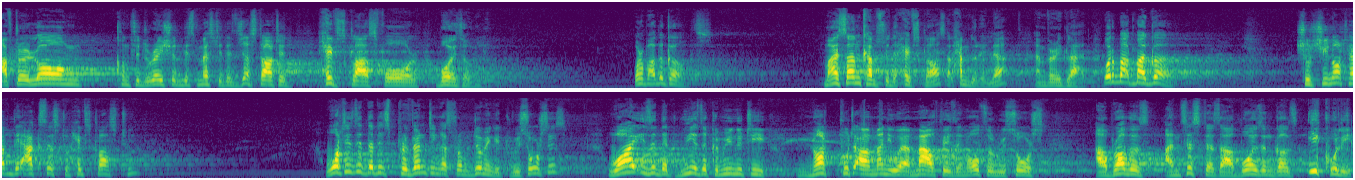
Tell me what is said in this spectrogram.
after a long consideration, this masjid has just started Hifz class for boys only. What about the girls? My son comes to the Hifz class, Alhamdulillah, I'm very glad. What about my girl? Should she not have the access to Hifz class too? What is it that is preventing us from doing it? Resources? Why is it that we as a community not put our money where our mouth is and also resource our brothers and sisters, our boys and girls equally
